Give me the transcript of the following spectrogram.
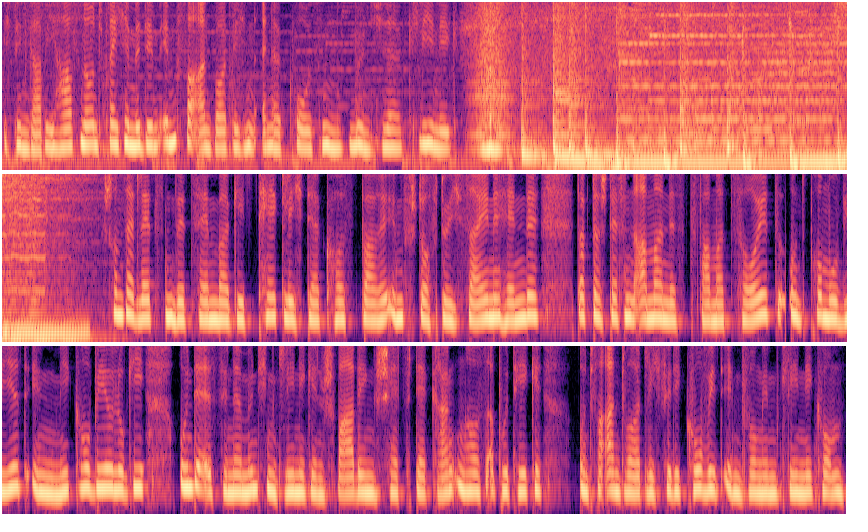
Ich bin Gabi Hafner und spreche mit dem Impfverantwortlichen einer großen Münchner Klinik. Schon seit letztem Dezember geht täglich der kostbare Impfstoff durch seine Hände. Dr. Steffen Ammann ist Pharmazeut und promoviert in Mikrobiologie und er ist in der München Klinik in Schwabing Chef der Krankenhausapotheke und verantwortlich für die Covid-Impfung im Klinikum.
